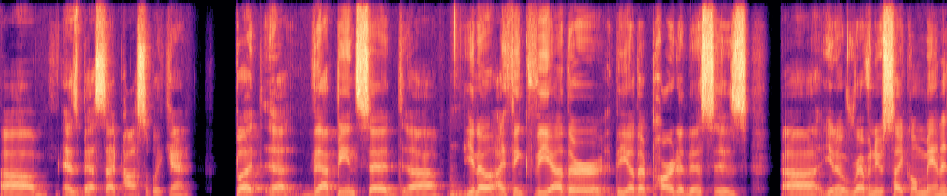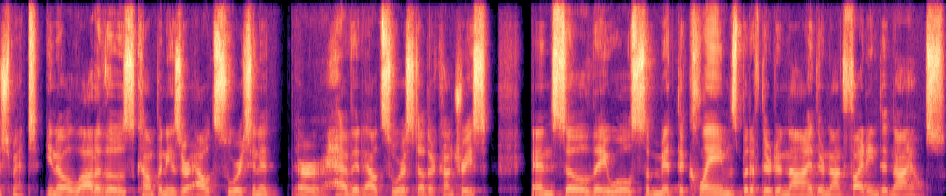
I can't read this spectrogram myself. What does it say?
um, as best I possibly can. But uh, that being said, uh, you know, I think the other the other part of this is, uh, you know, revenue cycle management. You know, a lot of those companies are outsourcing it or have it outsourced to other countries, and so they will submit the claims, but if they're denied, they're not fighting denials.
